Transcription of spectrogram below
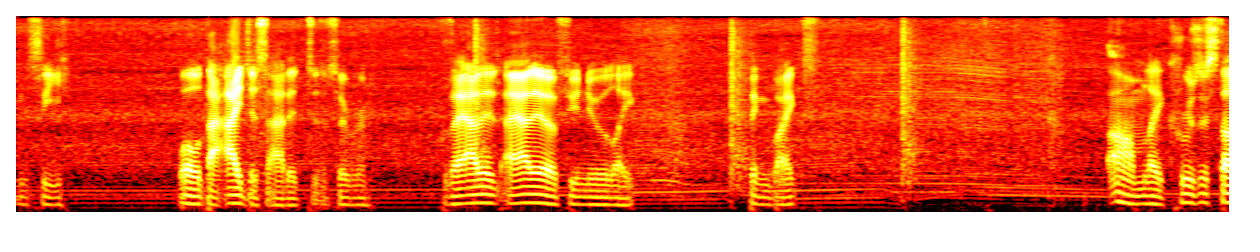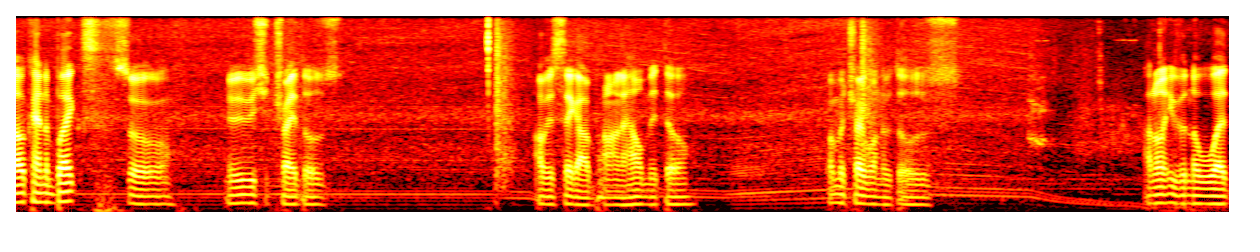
and see. Well that I just added to the server. Because I added I added a few new like thing bikes. Um like cruiser style kind of bikes. So maybe we should try those. Obviously I gotta put on a helmet though. I'm gonna try one of those. I don't even know what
